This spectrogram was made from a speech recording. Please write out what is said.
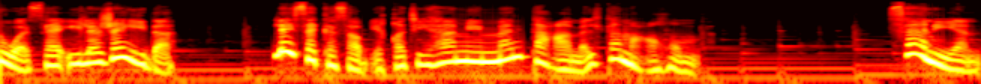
وسائل جيدة ليس كسابقتها ممن تعاملت معهم. ثانياً،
